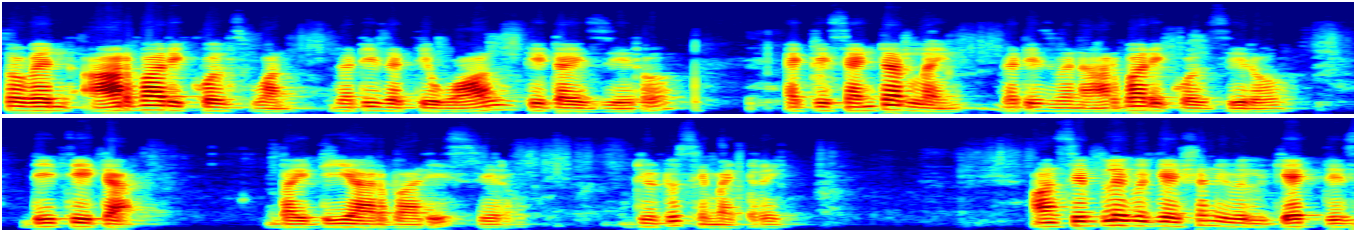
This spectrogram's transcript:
So when r bar equals 1 that is at the wall theta is 0 at the center line that is when r bar equals 0 d theta by dr bar is 0 due to symmetry. On simplification you will get this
